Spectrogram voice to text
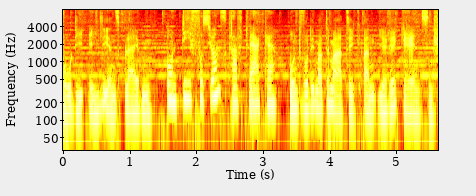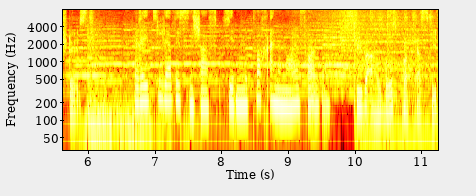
wo die Aliens bleiben und die Fusionskraftwerke und wo die Mathematik an ihre Grenzen stößt. Rätsel der Wissenschaft, jeden Mittwoch eine neue Folge. Überall, wo es Podcasts gibt.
